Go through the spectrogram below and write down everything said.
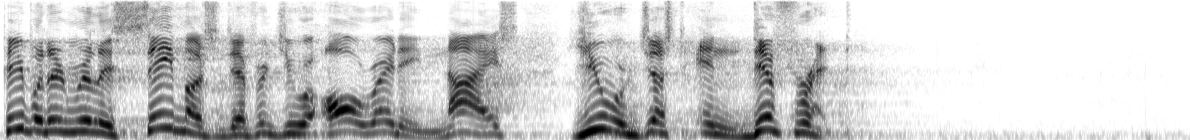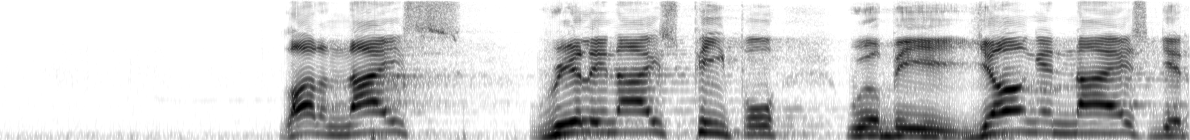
people didn't really see much difference. You were already nice, you were just indifferent. A lot of nice, really nice people will be young and nice, get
